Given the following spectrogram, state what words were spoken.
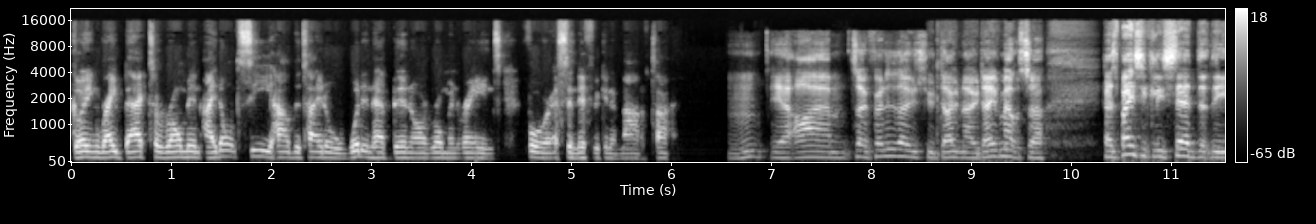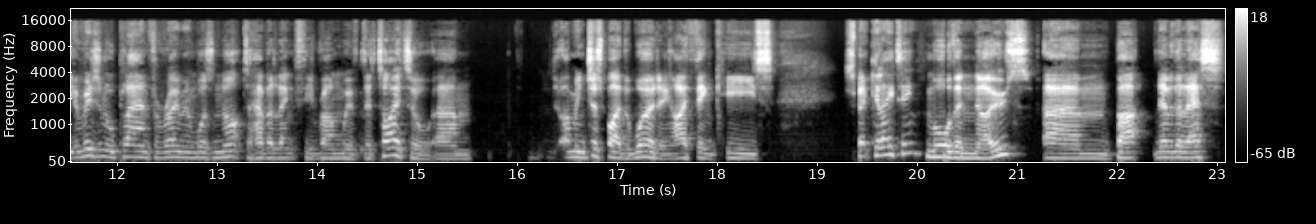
going right back to Roman, I don't see how the title wouldn't have been on Roman Reigns for a significant amount of time. Mm-hmm. Yeah. Um, so, for any of those who don't know, Dave Meltzer has basically said that the original plan for Roman was not to have a lengthy run with the title. Um, I mean, just by the wording, I think he's speculating more than knows. Um, but nevertheless,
